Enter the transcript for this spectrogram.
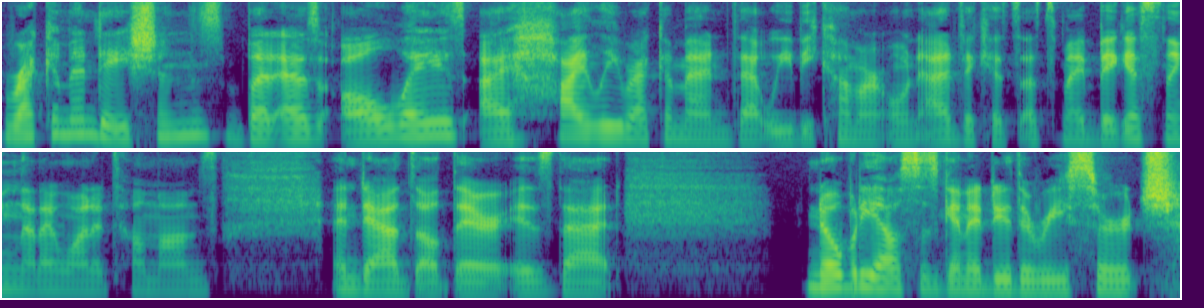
recommendations, but as always, I highly recommend that we become our own advocates. That's my biggest thing that I want to tell moms and dads out there is that nobody else is going to do the research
